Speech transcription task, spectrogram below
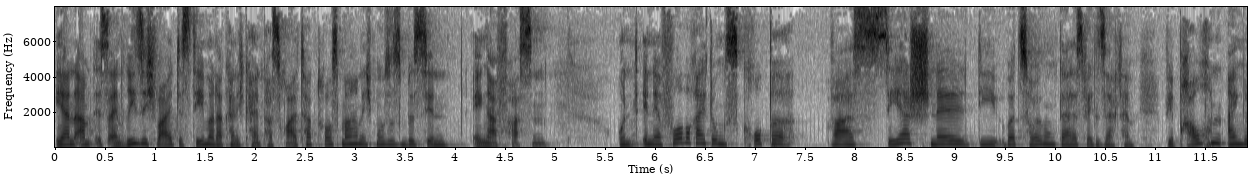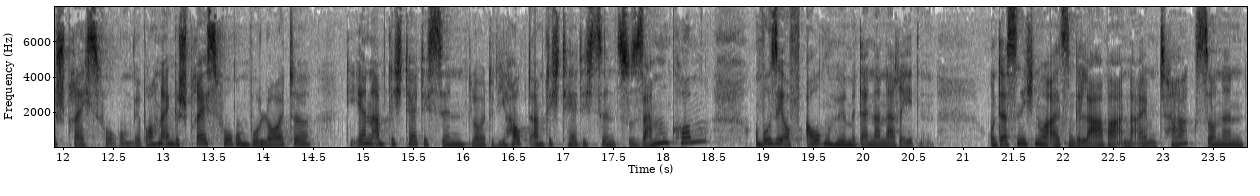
Ehrenamt ist ein riesig weites Thema, da kann ich keinen Pastoraltag draus machen. Ich muss es ein bisschen enger fassen. Und in der Vorbereitungsgruppe war es sehr schnell die Überzeugung da, dass wir gesagt haben, wir brauchen ein Gesprächsforum. Wir brauchen ein Gesprächsforum, wo Leute, die ehrenamtlich tätig sind, Leute, die hauptamtlich tätig sind, zusammenkommen und wo sie auf Augenhöhe miteinander reden. Und das nicht nur als ein Gelaber an einem Tag, sondern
